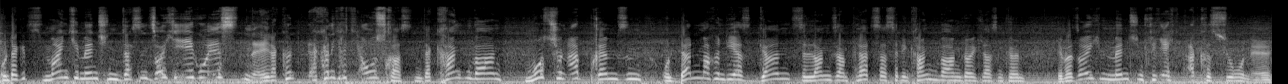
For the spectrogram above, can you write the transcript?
Und da gibt es manche Menschen, das sind solche Egoisten, ey. Da, könnt, da kann ich richtig ausrasten. Der Krankenwagen muss schon abbremsen und dann machen die erst ganz langsam Platz, dass sie den Krankenwagen durchlassen können. Ja, bei solchen Menschen kriege ich echt Aggression, ey.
